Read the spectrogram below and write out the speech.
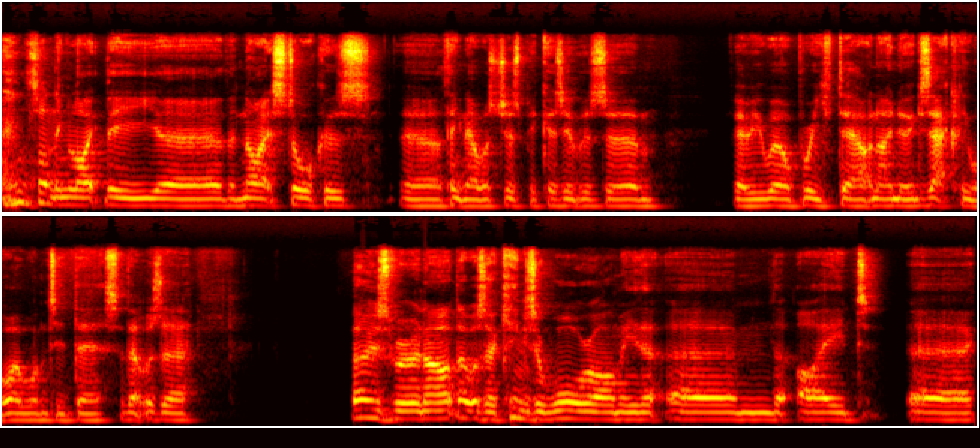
something like the uh, the Night Stalkers. Uh, I think that was just because it was um, very well briefed out, and I knew exactly what I wanted there. So that was a those were an art that was a Kings of War army that um, that I'd uh,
